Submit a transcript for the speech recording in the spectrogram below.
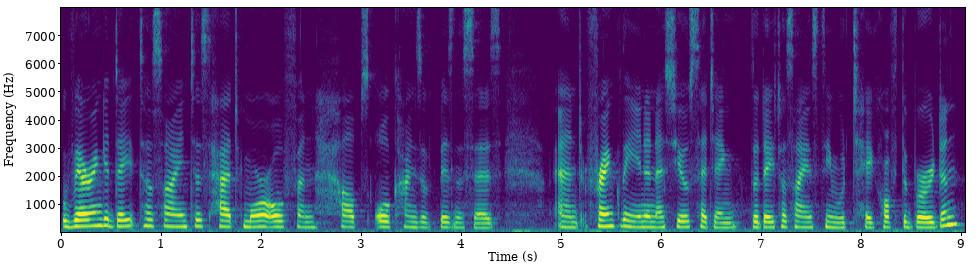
wearing a data scientist hat more often helps all kinds of businesses and frankly, in an SEO setting, the data science team would take off the burden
